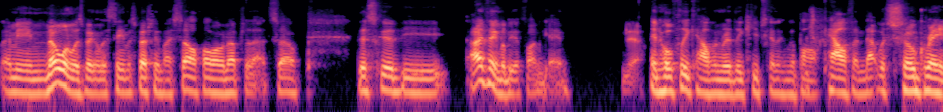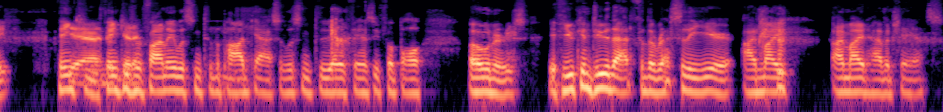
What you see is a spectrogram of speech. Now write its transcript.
I mean, no one was big on this team, especially myself, following up to that. So this could be I think it'll be a fun game. Yeah. And hopefully Calvin Ridley keeps getting the ball. Calvin, that was so great. Thank Yeah, you. Thank you for kidding. finally listening to the podcast and listening to the other fantasy football owners, if you can do that for the rest of the year, I might I might have a chance.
